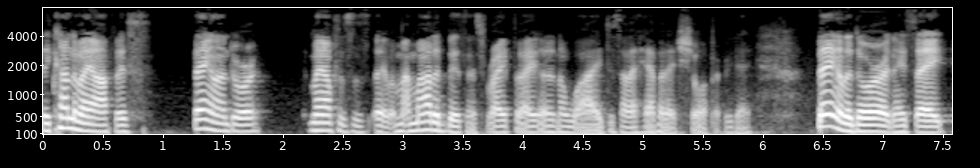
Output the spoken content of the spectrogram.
They come to my office, bang on the door. My office is, I'm out of business, right? But I don't know why. I Just out of habit, I show up every day. Bang on the door and they say,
